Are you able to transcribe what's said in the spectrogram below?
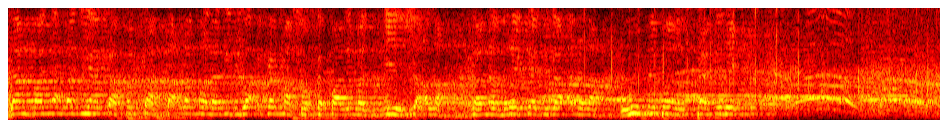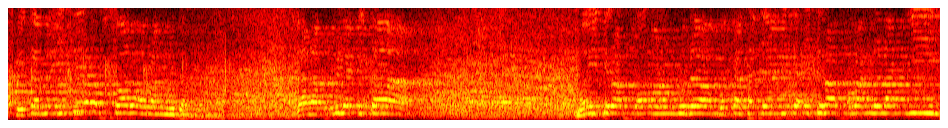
dan banyak lagi yang tak pentah tak lama lagi juga akan masuk ke parlimen insyaallah kerana mereka juga adalah winnable candidate. Kita mengiktiraf suara orang muda. Dan apabila kita mengiktiraf suara orang muda bukan saja kita iktiraf orang lelaki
